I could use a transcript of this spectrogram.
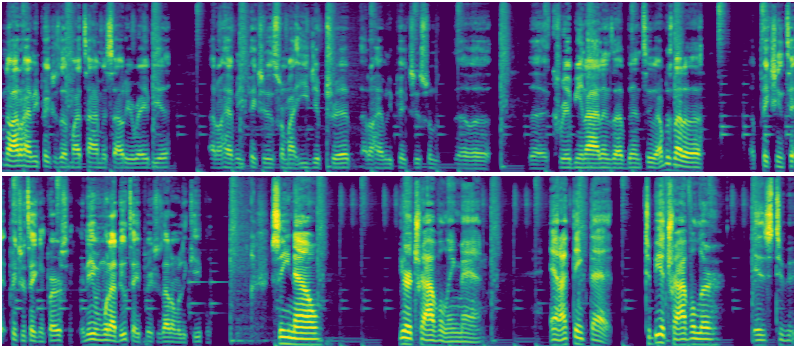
no, I don't have any pictures of my time in Saudi Arabia. I don't have any pictures from my Egypt trip. I don't have any pictures from the the Caribbean islands I've been to. I'm just not a a picture ta picture taking person. And even when I do take pictures, I don't really keep them. See now, you're a traveling man, and I think that to be a traveler is to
